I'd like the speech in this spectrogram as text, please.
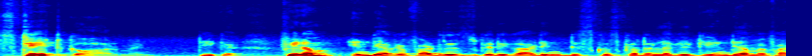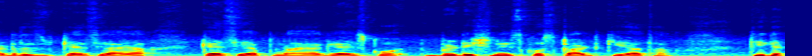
state government ठीक है। फिर हम इंडिया के फेडरलिज्म के रिगार्डिंग डिस्कस करने लगे कि इंडिया में फेडरलिज्म कैसे आया, कैसे अपनाया गया, इसको ब्रिटिश ने इसको स्टार्ट किया था। ठीक है।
